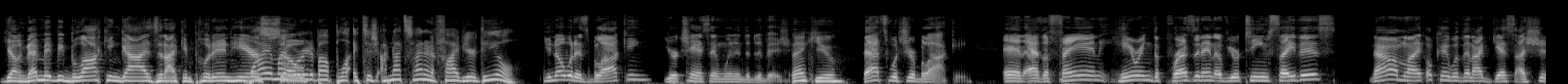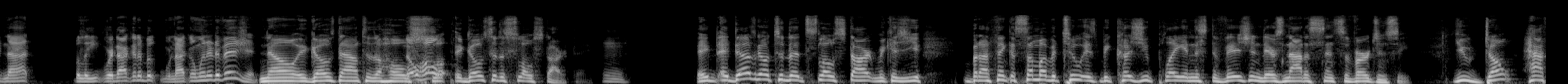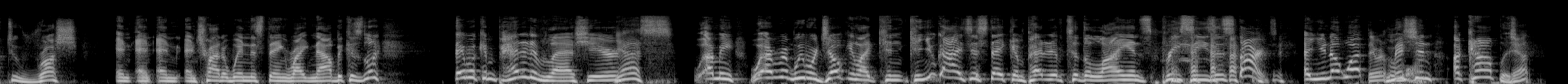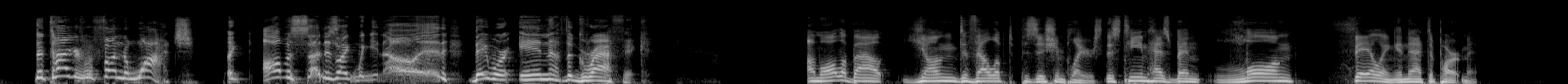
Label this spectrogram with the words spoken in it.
Jung. That may be blocking guys that I can put in here. Why am so, I worried about block? I'm not signing a five year deal. You know what is blocking? Your chance at winning the division. Thank you. That's what you're blocking. And as a fan, hearing the president of your team say this, now I'm like, okay, well then I guess I should not believe we're not gonna we're not gonna win a division. No, it goes down to the whole. No slow, hope. It goes to the slow start thing. Mm. It it does go to the slow start because you, but I think some of it too is because you play in this division. There's not a sense of urgency. You don't have to rush and and and and try to win this thing right now because look, they were competitive last year. Yes. I mean, I remember we were joking like, can can you guys just stay competitive to the Lions preseason starts? And you know what? Mission more. accomplished. Yep. The Tigers were fun to watch. Like all of a sudden, it's like, well, you know, they were in the graphic. I'm all about young, developed position players. This team has been long failing in that department.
